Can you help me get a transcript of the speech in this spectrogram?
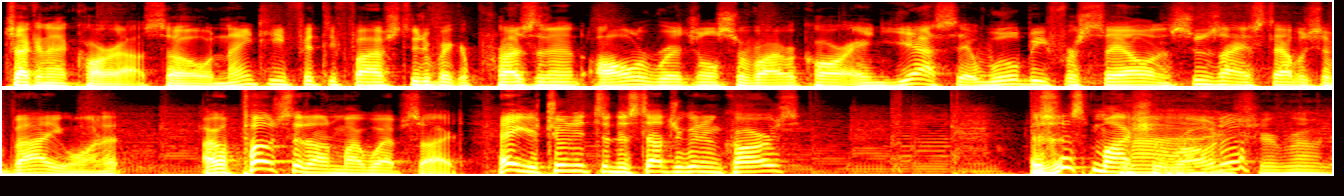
checking that car out. So 1955 Studebaker President, all original Survivor car, and yes, it will be for sale. And as soon as I establish a value on it, I will post it on my website. Hey, you're tuning into Nostalgic Radio Cars. Is this my My Sharona? Sharona.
